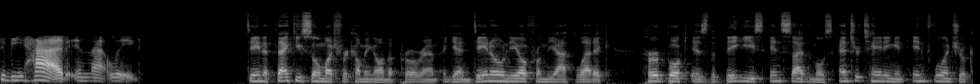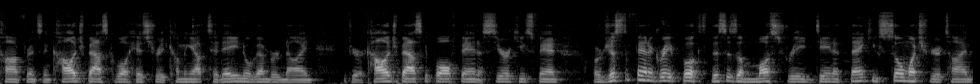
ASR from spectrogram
to be had in that league. Dana, thank you so much for coming on the program. Again, Dana O'Neil from The Athletic. Her book is The Big East Inside the Most Entertaining and Influential Conference in College Basketball History, coming out today, November 9. If you're a college basketball fan, a Syracuse fan, or just a fan of great books, this is a must read. Dana, thank you so much for your time.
